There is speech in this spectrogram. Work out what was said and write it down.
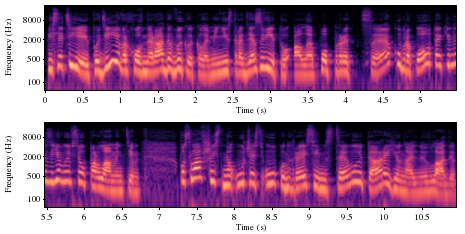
Після цієї події Верховна Рада викликала міністра для звіту, але попри це Кубраков так і не з'явився у парламенті. Пославшись на участь у конгресі місцевої та регіональної влади,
